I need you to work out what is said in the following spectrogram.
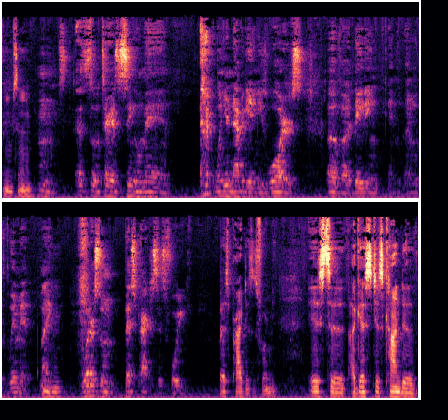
You know what I'm saying? Hmm. That's so Terry, as a single man, when you're navigating these waters of uh, dating and, and with women, like, Mm-hmm. what are some best practices for you? best practices for me is to I guess just kind of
